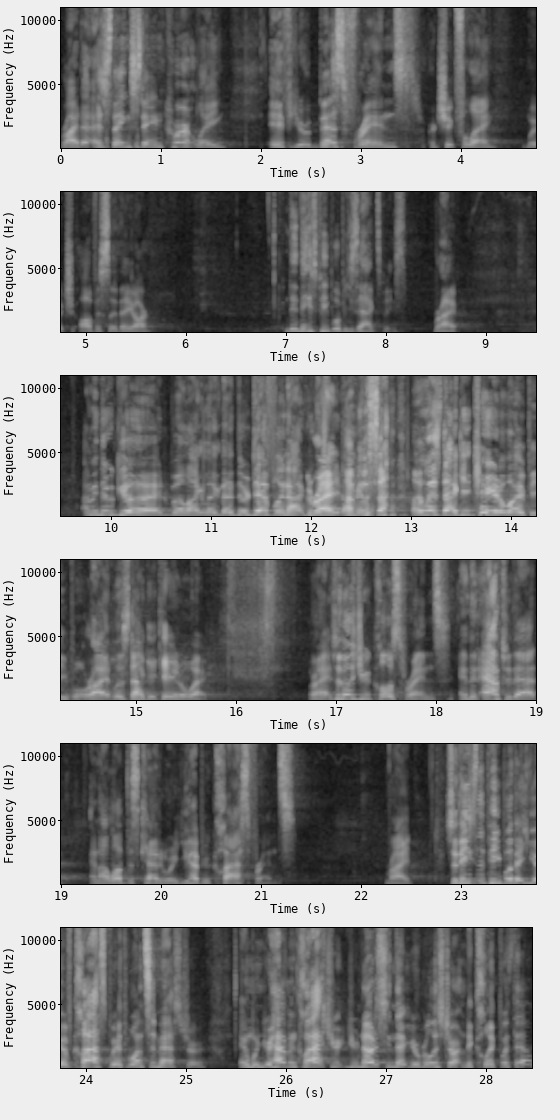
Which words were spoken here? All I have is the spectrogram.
right? As things stand currently, if your best friends are Chick fil A, which obviously they are, then these people would be Zaxby's, right? I mean, they're good, but like, like they're definitely not great. I mean, let's not, like, let's not get carried away, people, right? Let's not get carried away. Right, so those are your close friends. And then after that, and I love this category, you have your class friends, right? So these are the people that you have class with one semester. And when you're having class, you're, you're noticing that you're really starting to click with them,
